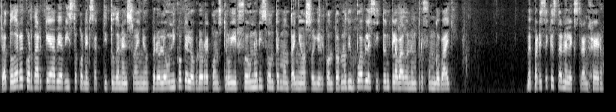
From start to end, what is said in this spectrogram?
Trató de recordar qué había visto con exactitud en el sueño, pero lo único que logró reconstruir fue un horizonte montañoso y el contorno de un pueblecito enclavado en un profundo valle. Me parece que está en el extranjero.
